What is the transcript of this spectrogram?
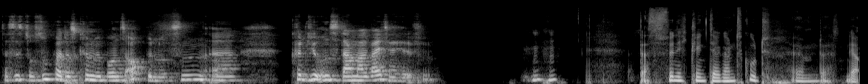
das ist doch super, das können wir bei uns auch benutzen. Äh, könnt ihr uns da mal weiterhelfen? Mhm. Das finde ich klingt ja ganz gut. Ähm, das, ja,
